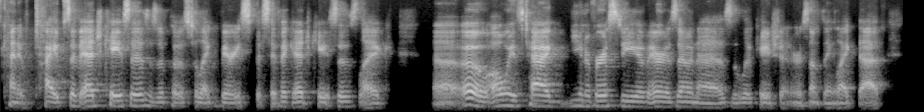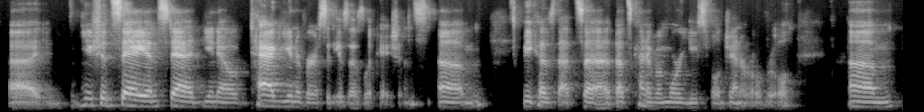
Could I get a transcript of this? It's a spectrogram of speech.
kind of types of edge cases as opposed to like very specific edge cases like uh, oh always tag university of arizona as a location or something like that. Uh, you should say instead you know tag universities as locations um, because that's a, that's kind of a more useful general rule. Um,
